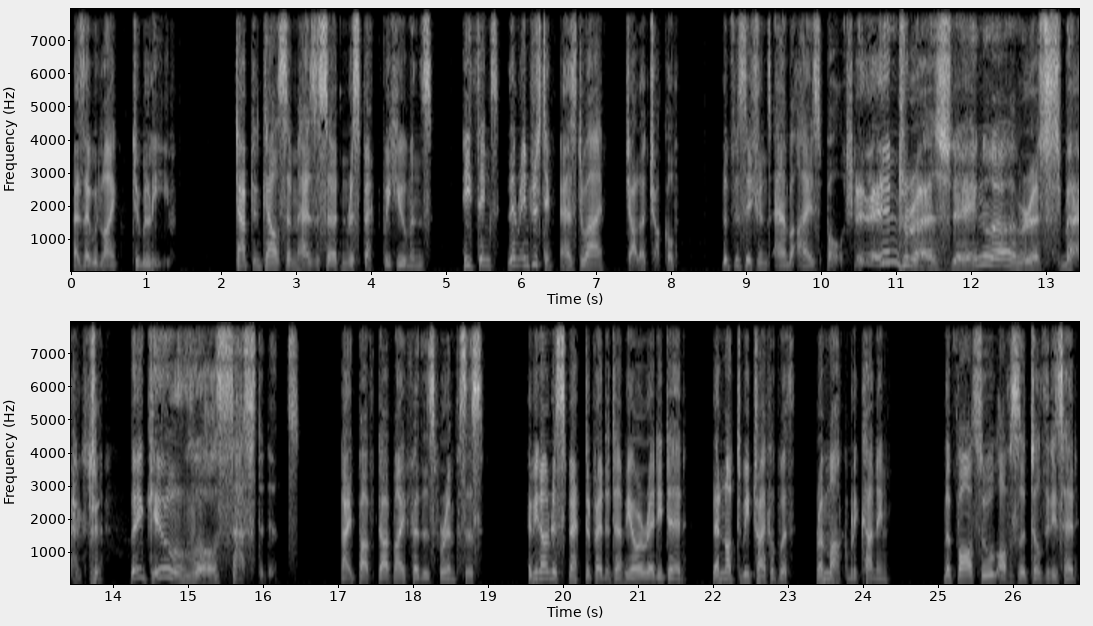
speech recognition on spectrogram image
as they would like to believe. Captain Kalsim has a certain respect for humans. He thinks they're interesting, as do I. Jala chuckled. The physician's amber eyes bulged. Interesting. Uh, respect. They kill for sustenance. I puffed out my feathers for emphasis. If you don't respect a predator, you're already dead. They're not to be trifled with. Remarkably cunning. The Farsul officer tilted his head.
